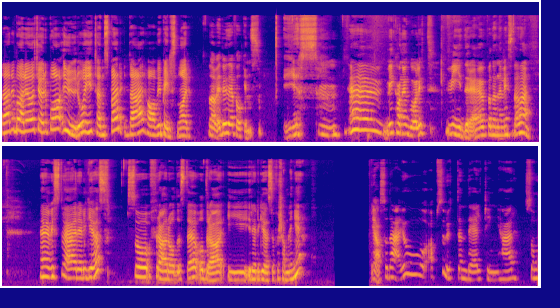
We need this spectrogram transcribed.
Da er det bare å kjøre på. Uro i Tønsberg, der har vi pilsen vår. Da vet vi det, folkens. Yes. Mm. Eh, vi kan jo gå litt videre på denne lista, da. Eh, hvis du er religiøs, så frarådes det å dra i religiøse forsamlinger. Ja, så det er jo absolutt en del ting her som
